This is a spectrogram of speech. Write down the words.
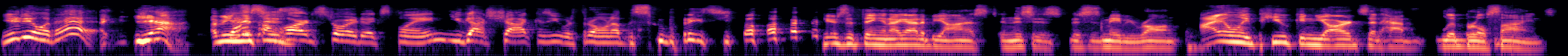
you're dealing with that. Yeah. I mean, That's this a is hard story to explain. You got shot because you were throwing up in somebody's yard. here's the thing and i got to be honest and this is this is maybe wrong i only puke in yards that have liberal signs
